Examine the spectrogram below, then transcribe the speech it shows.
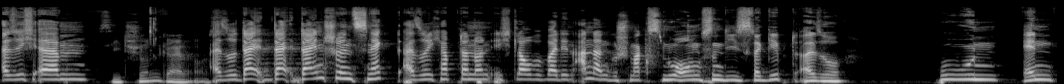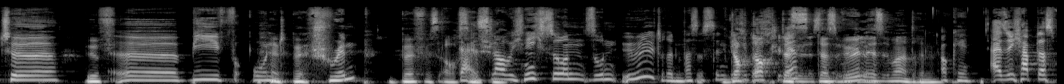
Also ich, ähm, Sieht schon geil aus. also de, de, dein schönen Snack, also ich habe da noch, ich glaube bei den anderen Geschmacksnuancen, die es da gibt, also Huhn, Ente, Büff. äh, Beef und Böff. Shrimp. Böff ist auch Da sehr ist, schön. glaube ich, nicht so ein, so ein Öl drin. Was ist denn Doch, doch, das das, Öl ist das Öl ist immer drin. Okay, also ich habe das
